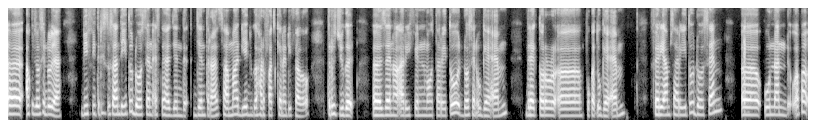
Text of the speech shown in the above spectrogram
uh, aku jelasin dulu ya. Bivitri Susanti itu dosen STH Jentera sama dia juga Harvard Kennedy Fellow. Terus juga uh, Zainal Arifin Muhtar itu dosen UGM, direktur uh, Pukat UGM. Ferry Amsari itu dosen uh, Unan apa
